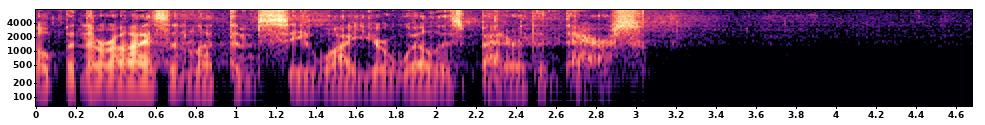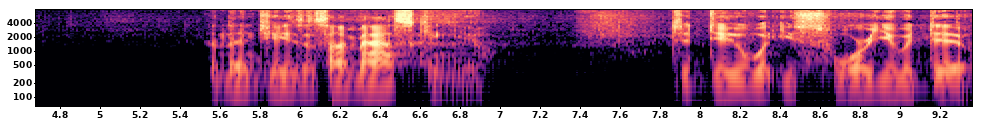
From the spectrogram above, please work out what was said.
open their eyes and let them see why your will is better than theirs. And then, Jesus, I'm asking you to do what you swore you would do.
